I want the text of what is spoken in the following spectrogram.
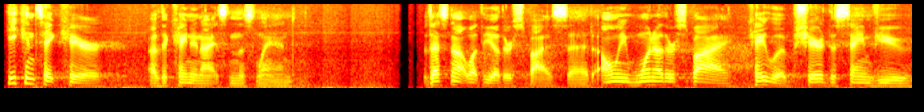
He can take care of the Canaanites in this land. But that's not what the other spies said. Only one other spy, Caleb, shared the same view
